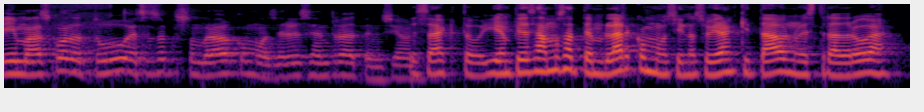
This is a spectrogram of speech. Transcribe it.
Y más cuando tú estás acostumbrado como a ser el centro de atención. Exacto. Y empezamos a temblar como si nos hubieran quitado nuestra droga.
